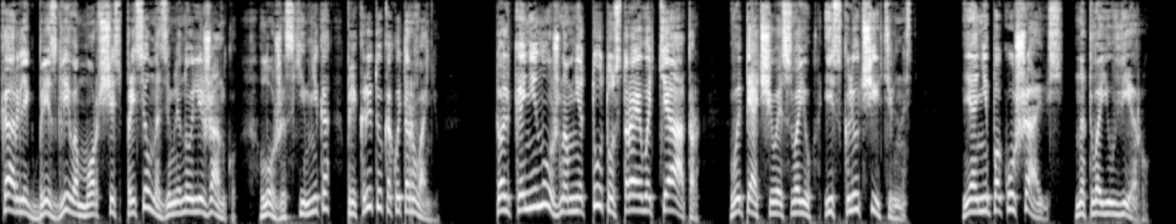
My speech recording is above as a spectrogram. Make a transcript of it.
Карлик, брезгливо морщась, присел на земляную лежанку, ложе схимника, прикрытую какой-то рванью. «Только не нужно мне тут устраивать театр, выпячивая свою исключительность. Я не покушаюсь на твою веру,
